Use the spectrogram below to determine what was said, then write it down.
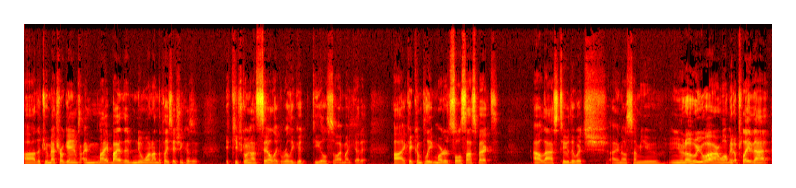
Uh, the two Metro games. I might buy the new one on the PlayStation because it it keeps going on sale, like really good deals, so I might get it. Uh, I could complete Murdered Soul Suspect. Outlast 2, the which I know some of you, you know who you are, want me to play that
